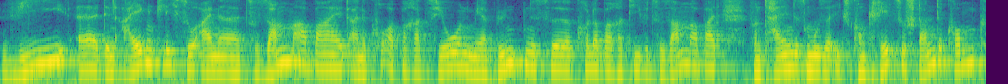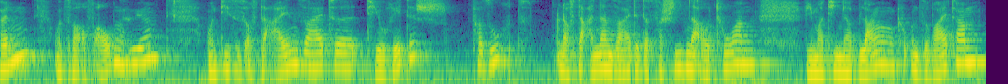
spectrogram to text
wie äh, denn eigentlich so eine Zusammenarbeit, eine Kooperation, mehr Bündnisse, kollaborative Zusammenarbeit von Teilen des Mosaiks konkret zustande kommen können, und zwar auf Augenhöhe. Und dieses auf der einen Seite theoretisch versucht Und auf der anderen Seite, dass verschiedene Autoren wie Martina Blank und so weiter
